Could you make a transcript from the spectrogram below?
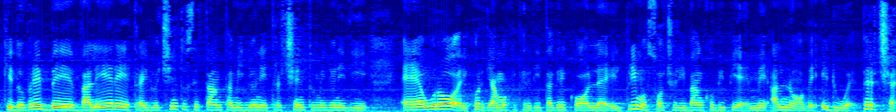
che dovrebbe valere tra i 270 milioni e i 300 milioni di euro euro, ricordiamo che Credit Agricole è il primo socio di Banco BPM al 9,2%.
